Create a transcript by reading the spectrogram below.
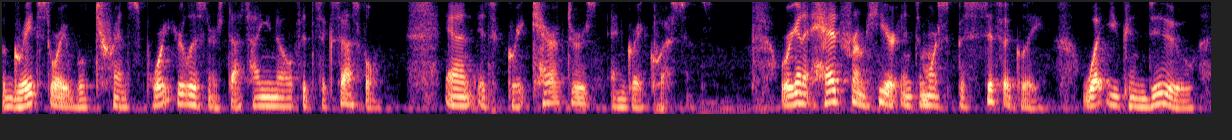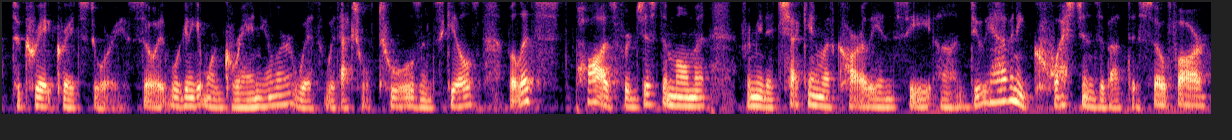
A great story will transport your listeners. That's how you know if it's successful. And it's great characters and great questions. We're going to head from here into more specifically what you can do to create great stories. So it, we're going to get more granular with, with actual tools and skills. But let's pause for just a moment for me to check in with Carly and see uh, do we have any questions about this so far?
